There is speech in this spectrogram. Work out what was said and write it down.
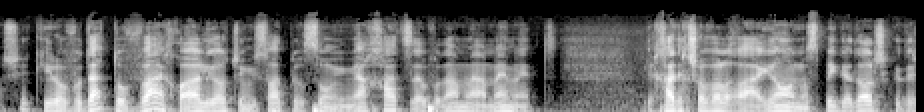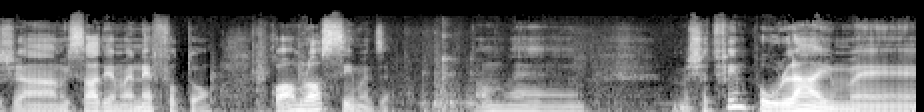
שכאילו עבודה טובה יכולה להיות של משרד פרסום עם יח"צ, זה עבודה מהממת. אחד יחשוב על רעיון מספיק גדול כדי שהמשרד ימנף אותו. אנחנו היום לא עושים את זה. היום אה, משתפים פעולה עם, אה,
